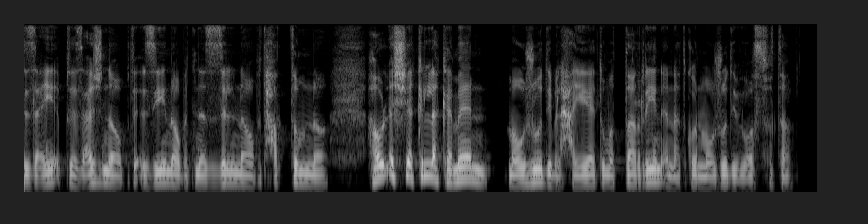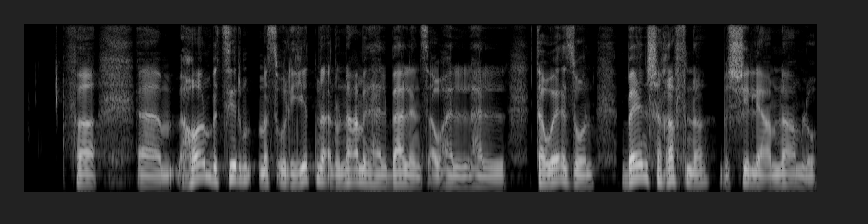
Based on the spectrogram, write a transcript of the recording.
بتزعجنا وبتأذينا وبتنزلنا وبتحطمنا. هول الأشياء كلها كمان موجودة بالحياة ومضطرين إنها تكون موجودة بوصفتها فهون بتصير مسؤوليتنا إنه نعمل هالبالانس أو هال هالتوازن بين شغفنا بالشيء اللي عم نعمله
